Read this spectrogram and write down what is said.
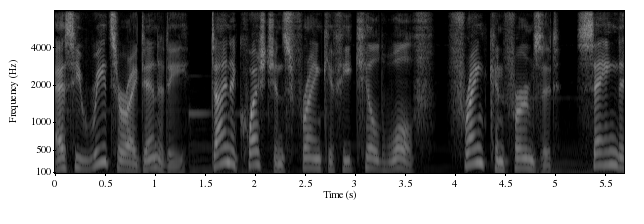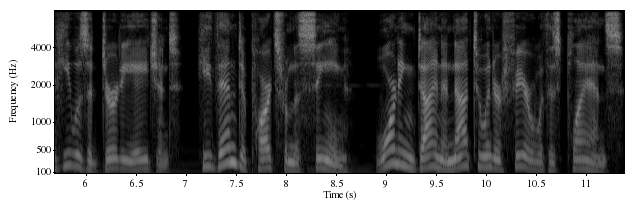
As he reads her identity, Dinah questions Frank if he killed Wolf. Frank confirms it, saying that he was a dirty agent. He then departs from the scene, warning Dinah not to interfere with his plans.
